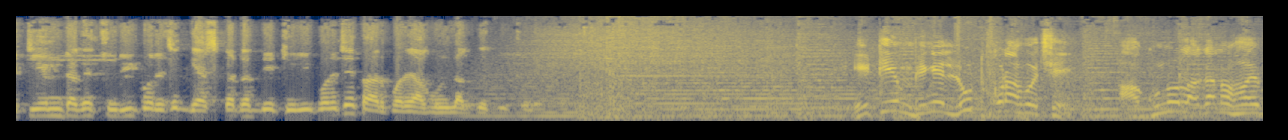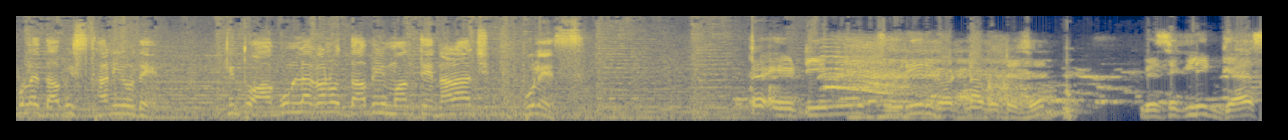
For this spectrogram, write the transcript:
এটিএমটাকে চুরি করেছে গ্যাস কাটার দিয়ে চুরি করেছে তারপরে আগুন লাগতে দিয়ে চলে এটিএম ভেঙে লুট করা হয়েছে। আগুনও লাগানো হয় বলে দাবি স্থানীয়দের। কিন্তু আগুন লাগানোর দাবি মানতে নারাজ পুলিশ। একটা এটিএম এ চুরির ঘটনা ঘটেছে। বেসিক্যালি গ্যাস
